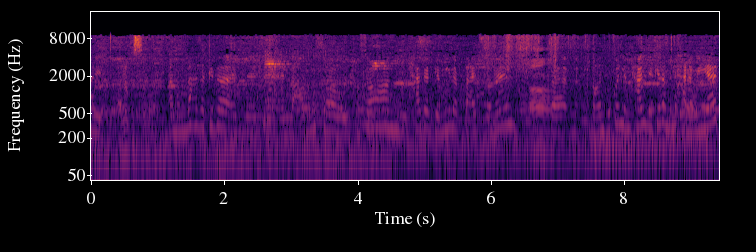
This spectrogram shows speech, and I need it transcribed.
عليكم عليكم السلام. أنا ملاحظة كده ال- ال- العروسة والحصان والحاجة الجميلة بتاعت زمان. آه. فعند كل محل كده من الحلويات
